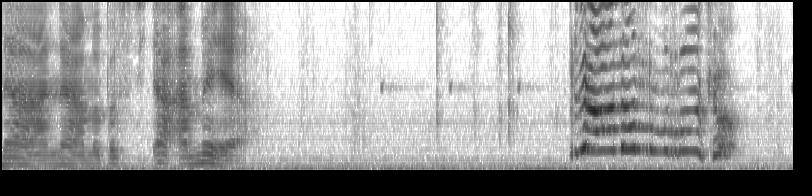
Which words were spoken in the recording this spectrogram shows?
نا نا مەبەستی ئەمەیە برا لە ڕڕاکە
